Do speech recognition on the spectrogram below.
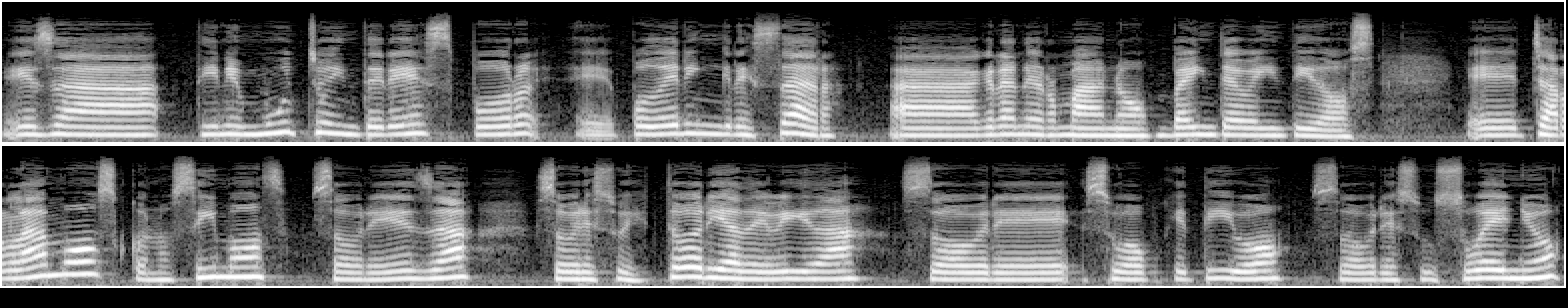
Ella tiene mucho interés por eh, poder ingresar a Gran Hermano 2022. Eh, charlamos, conocimos sobre ella, sobre su historia de vida, sobre su objetivo, sobre su sueño.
